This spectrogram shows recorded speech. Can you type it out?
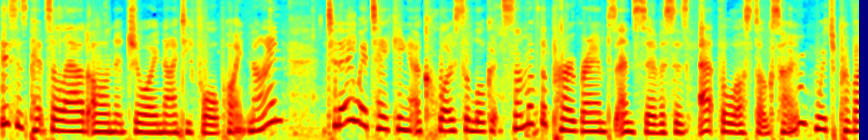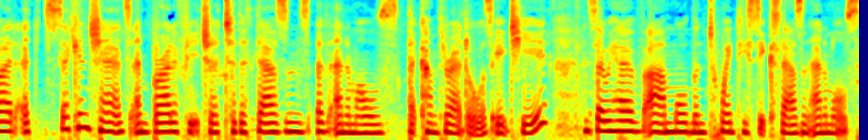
This is Pets-A-Loud on Joy 94.9. Today, we're taking a closer look at some of the programs and services at the Lost Dogs home, which provide a second chance and brighter future to the thousands of animals that come through our doors each year. And so we have uh, more than 26,000 animals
